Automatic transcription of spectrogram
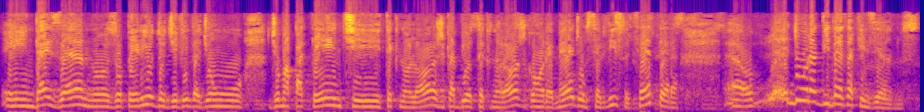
em 10 anos o período de vida de, um, de uma patente tecnológica, biotecnológica, um remédio, um serviço, etc. É, dura de 10 a 15 anos.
